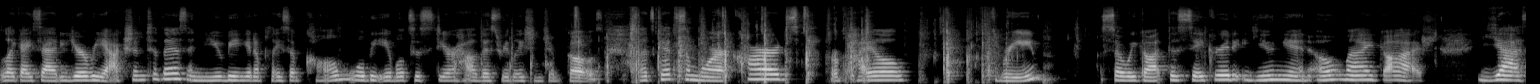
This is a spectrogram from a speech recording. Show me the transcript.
like I said, your reaction to this and you being in a place of calm will be able to steer how this relationship goes. Let's get some more cards for pile three. So we got the sacred union. Oh my gosh. Yes,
